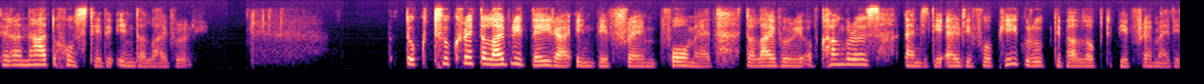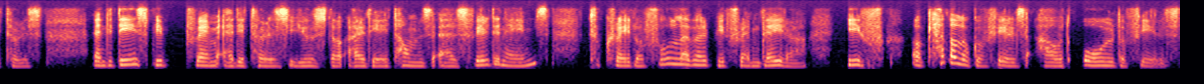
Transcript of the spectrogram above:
that are not hosted in the library. To, to, create the library data in BibFrame format, the Library of Congress and the LD4P group developed BibFrame editors and these BibFrame editors use the RDA terms as field names to create a full-level BibFrame data if a catalog fills out all the fields.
